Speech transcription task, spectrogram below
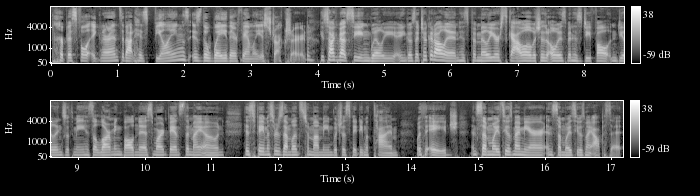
purposeful ignorance about his feelings is the way their family is structured. He's talking about seeing Willie, and he goes, I took it all in his familiar scowl, which had always been his default in dealings with me, his alarming baldness, more advanced than my own, his famous resemblance to Mummy, which was fading with time, with age. In some ways, he was my mirror, in some ways, he was my opposite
